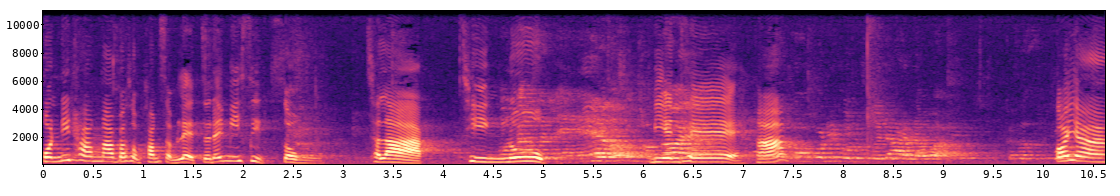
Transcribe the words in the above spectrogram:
คนที่ทำมาประสบความสำเร็จจะได้มีสิทธิ์ส่งฉลาก ชิงรูป BNK ฮะ ก็ยัง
